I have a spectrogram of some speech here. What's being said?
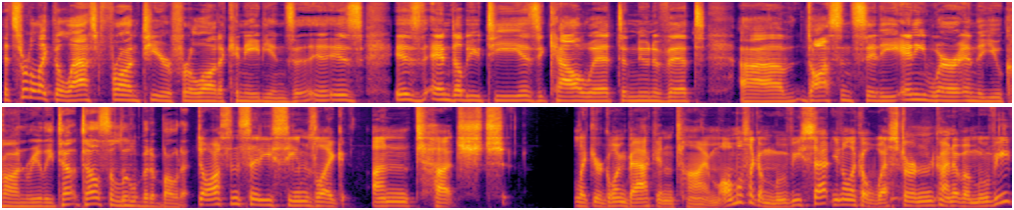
It's sort of like the last frontier for a lot of Canadians. Is is NWT? Is Iqaluit and Nunavut? Um, Dawson City, anywhere in the Yukon, really. Tell, tell us a little bit about it. Dawson City seems like untouched like you're going back in time, almost like a movie set, you know, like a Western kind of a movie.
